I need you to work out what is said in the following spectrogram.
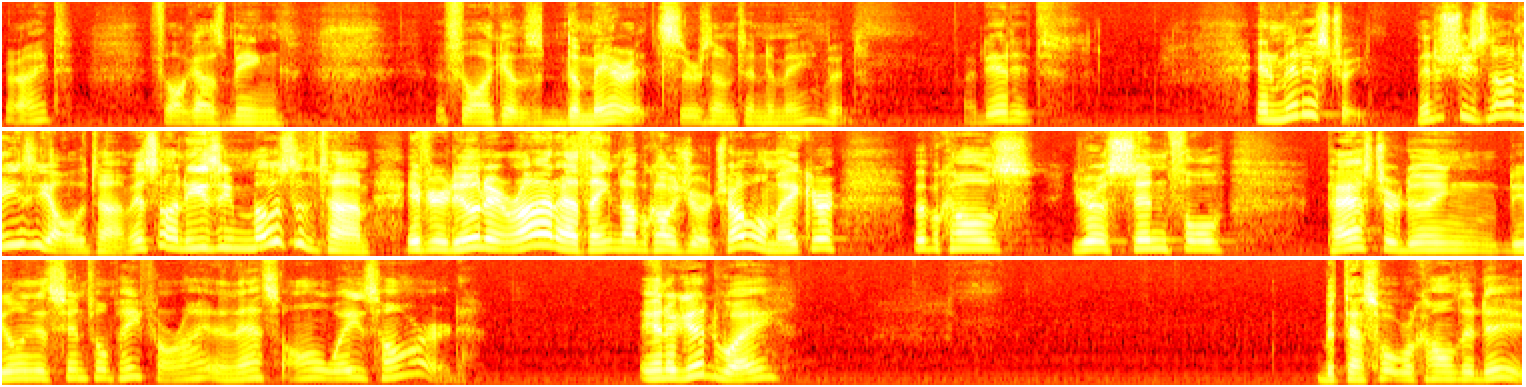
right? I felt like I was being, I feel like it was demerits or something to me, but I did it. In ministry, ministry is not easy all the time. It's not easy most of the time. If you're doing it right, I think, not because you're a troublemaker, but because you're a sinful pastor doing dealing with sinful people, right? And that's always hard in a good way. But that's what we're called to do.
